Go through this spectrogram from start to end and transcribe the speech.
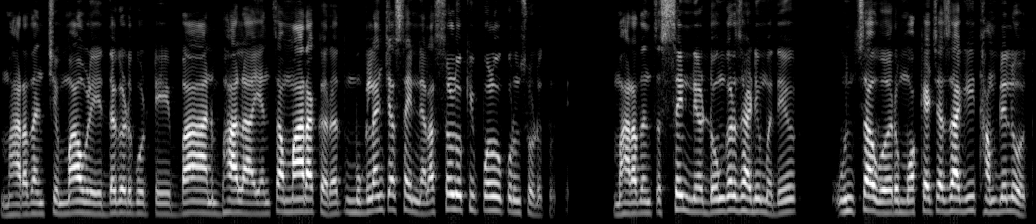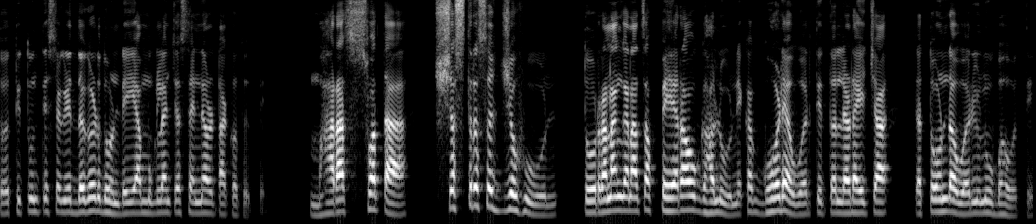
महाराजांचे मावळे दगडगोटे बाण भाला यांचा मारा करत मुघलांच्या सैन्याला सळोखी पळो करून सोडत होते. महाराजांचं सैन्य डोंगर झाडीमध्ये उंचावर मोक्याच्या जागी थांबलेलं होतं तिथून ते सगळे दगडधोंडे या मुघलांच्या सैन्यावर टाकत होते. महाराज स्वतः शस्त्रसज्ज होऊन तो रणांगणाचा पेहराव घालून एका घोड्यावर तिथं लढाईच्या त्या तोंडावर येऊन उभा होते.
